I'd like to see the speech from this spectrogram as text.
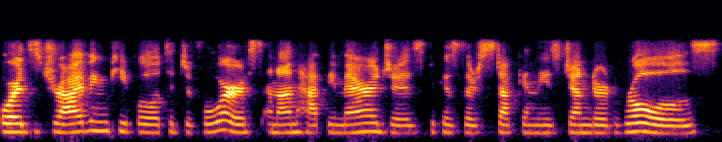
or it's driving people to divorce and unhappy marriages because they're stuck in these gendered roles,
